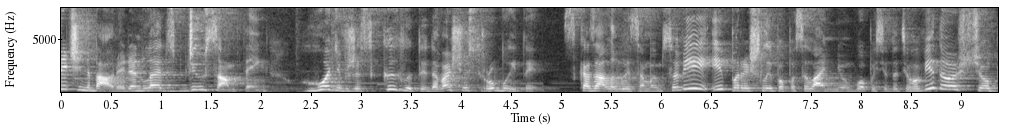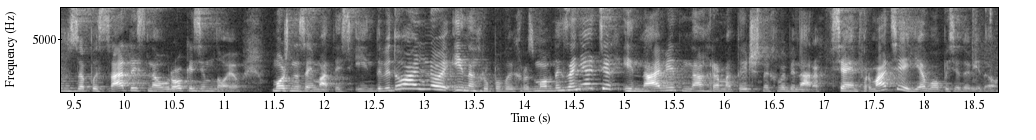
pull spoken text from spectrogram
bitching about it and let's do something. Годі вже скиглити, давай щось робити. Сказали ви самим собі і перейшли по посиланню в описі до цього відео, щоб записатись на уроки зі мною. Можна займатися і індивідуально, і на групових розмовних заняттях, і навіть на граматичних вебінарах. Вся інформація є в описі до відео.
